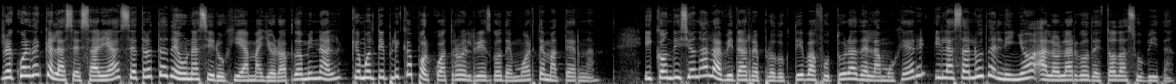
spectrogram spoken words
Recuerden que la cesárea se trata de una cirugía mayor abdominal que multiplica por cuatro el riesgo de muerte materna y condiciona la vida reproductiva futura de la mujer y la salud del niño a lo largo de toda su vida.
